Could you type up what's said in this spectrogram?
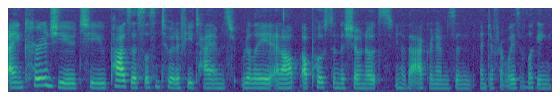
I encourage you to pause this listen to it a few times really and i'll, I'll post in the show notes you know the acronyms and, and different ways of looking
